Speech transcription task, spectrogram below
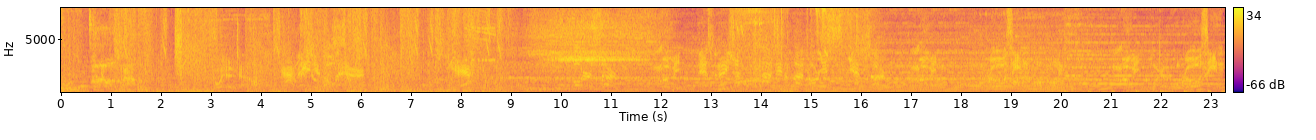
No problem. Go ahead, TACOM. I read you, sir. Yeah? Orders, sir. Moving. Destination. Identify target. Yes, sir. Moving. Proceeding. Online. Moving. Quiet. Proceeding.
